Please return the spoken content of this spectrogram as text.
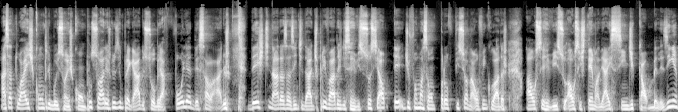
as atuais contribuições compulsórias dos empregados sobre a folha de salários destinadas às entidades privadas de serviço social e de formação profissional vinculadas ao serviço, ao sistema, aliás, sindical, belezinha?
